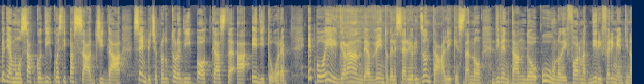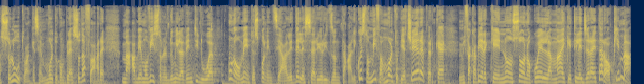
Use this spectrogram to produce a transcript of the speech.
vediamo un sacco di questi passaggi da semplice produttore di podcast a editore. E poi il grande avvento delle serie orizzontali che stanno diventando uno dei format di riferimento in assoluto, anche se è molto complesso da fare, ma abbiamo visto nel 2022 2 un aumento esponenziale delle serie orizzontali. Questo mi fa molto piacere perché mi fa capire che non sono quella mai che ti leggerà i tarocchi, ma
